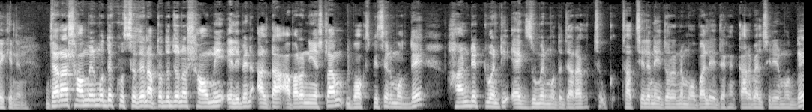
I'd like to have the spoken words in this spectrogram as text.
দেখে নিন। যারা শাওমির মধ্যে খুঁজতেছেন, আপনাদের জন্য শাওমি এলিভেন আলট্রা আবারও নিয়ে আসলাম। বক্স পিসের মধ্যে হান্ড্রেড টোয়েন্টি এক্স জুমের মধ্যে যারা চাচ্ছিলেন এই ধরনের মোবাইল এই দেখেন কার্বেল সিরির মধ্যে,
